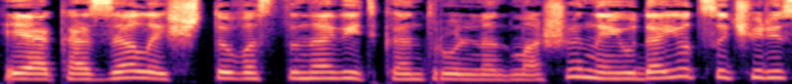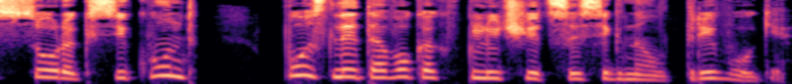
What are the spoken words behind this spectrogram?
И оказалось, что восстановить контроль над машиной удается через 40 секунд после того, как включится сигнал тревоги.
